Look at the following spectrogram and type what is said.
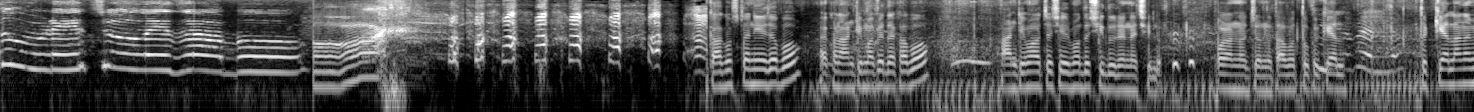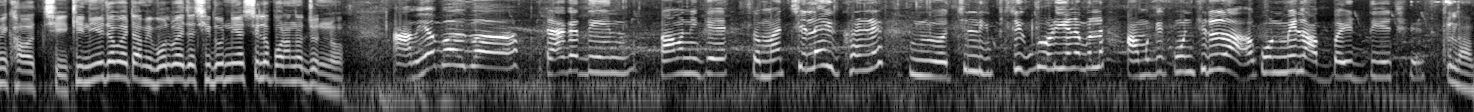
দূরে চলে যাব কাগজটা নিয়ে যাব। এখন আন্টি মাকে দেখাবো। আন্টিমা হচ্ছে সে মধ্যে সিঁদুর এনেছিল পড়ানোর জন্য। তারপর তোকে কেল তো কেলান আমি খাওয়াচ্ছি। কি নিয়ে যাব এটা? আমি বলব যে সিঁদুর নিয়ে এসেছিল পড়ানোর জন্য। আমিও বলব। আগের দিন আমানিকে তোমার ছেলে এখানে লিপস্টিক ভরিয়ে না বললে আমাকে কোন ছেলে কোন মেয়ে লাভ বাইট দিয়েছে? লাভ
